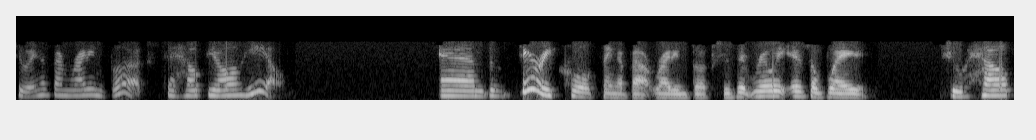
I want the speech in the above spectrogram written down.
doing is I'm writing books to help you all heal. And the very cool thing about writing books is it really is a way to help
